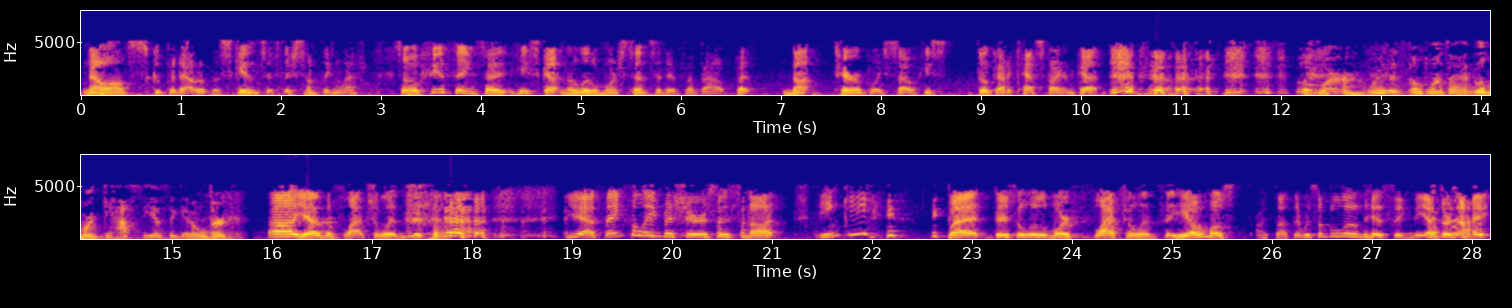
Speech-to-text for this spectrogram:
now I'll scoop it out of the skins if there's something left. So a few things uh, he's gotten a little more sensitive about, but not terribly so. He's still got a cast iron gut. A little more. What are the old ones I had? A little more gassy as they get older. Oh yeah, the flatulence. yeah, thankfully Bashir's is not stinky, but there's a little more flatulence. He almost I thought there was a balloon hissing the other night.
